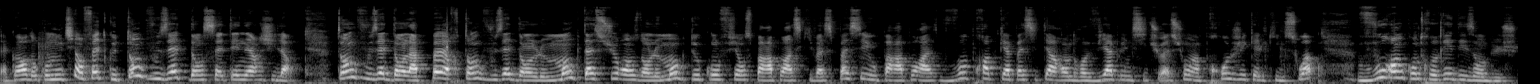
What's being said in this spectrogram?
D'accord? Donc on nous dit en fait que tant que vous êtes dans cette énergie-là, tant que vous êtes dans la peur, tant que vous êtes dans le manque d'assurance, dans le manque de confiance par rapport à ce qui va se passer ou par rapport à vos propres capacités à rendre viable une situation, un projet quel qu'il soit, vous rencontrerez des embûches.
